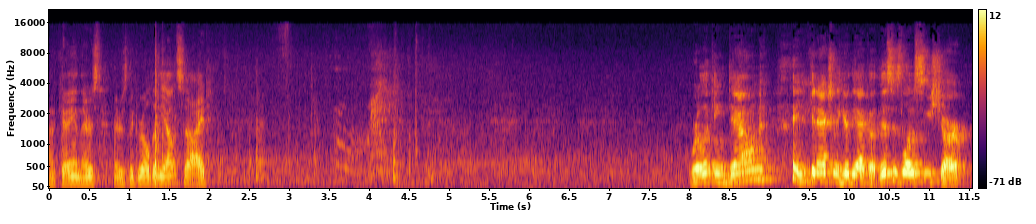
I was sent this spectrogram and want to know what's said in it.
Okay, and there's there's the grill to the outside. We're looking down, and you can actually hear the echo. This is low C sharp,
